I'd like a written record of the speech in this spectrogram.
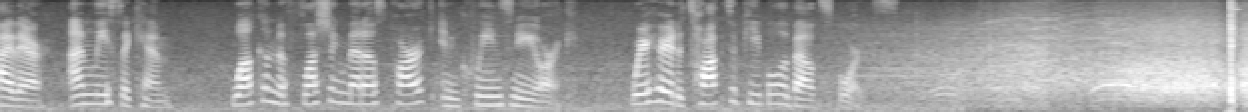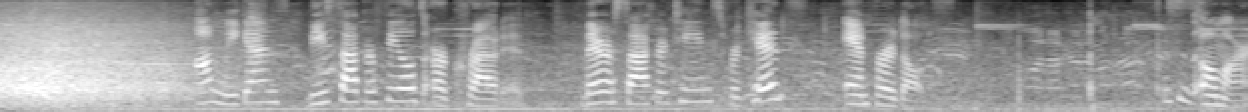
Hi there, I'm Lisa Kim. Welcome to Flushing Meadows Park in Queens, New York. We're here to talk to people about sports. On weekends, these soccer fields are crowded. There are soccer teams for kids and for adults. This is Omar.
